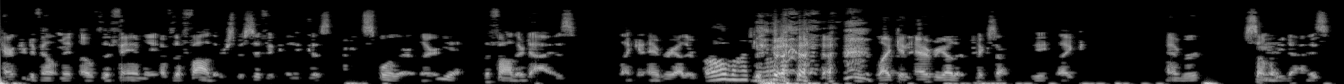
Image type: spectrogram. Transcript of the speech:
character development of the family of the father specifically because I mean spoiler alert Yeah. the father dies like in every other oh my god! like in every other Pixar movie, like ever, somebody dies.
